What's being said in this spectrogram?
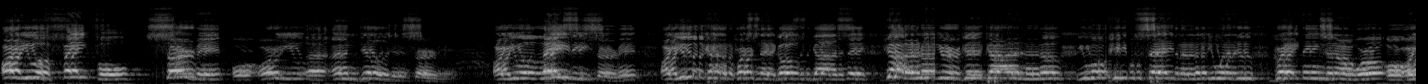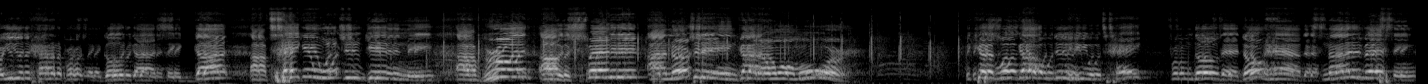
Are you a faithful servant or are you an undiligent servant? Are you a lazy servant? Are you the kind of person that goes to God and say, God, I know you're a good God, and I know you want people saved, and I know you want to do great things in our world? Or are you the kind of person that go to God and say, God, I've taken what you've given me, I've grew it, I've expanded it, I nurtured it, and God, I want more. Because what God would do, He would take from those that don't have, that's not investing,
